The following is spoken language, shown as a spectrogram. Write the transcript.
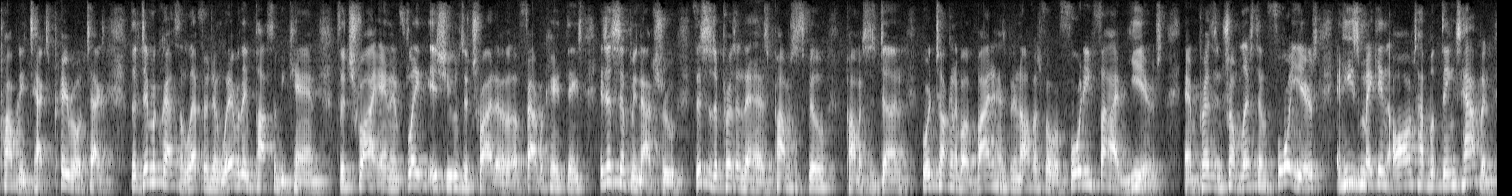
property tax, payroll tax. The Democrats and the left are doing whatever they possibly can to try and inflate issues, to try to uh, fabricate things. It's just simply not true. This is a president that has promises filled, promises done. We're talking about Biden has been in office for over 45 years, and President Trump less than four years, and he's making all type of things happen.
